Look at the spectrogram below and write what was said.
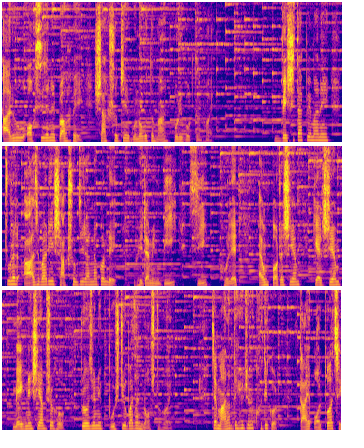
আলু ও অক্সিজেনের প্রভাবে শাকসবজির গুণগত মান পরিবর্তন হয়। বেশি তাপে মানে চুলার আঁচ বাড়িয়ে শাকসবজি রান্না করলে ভিটামিন বি, সি, ফোলেট এবং পটাশিয়াম, ক্যালসিয়াম ম্যাগনেশিয়াম সহ প্রয়োজনীয় পুষ্টি উপাদান নষ্ট হয়, যা মানব দেহের জন্য ক্ষতিকর। তাই অল্প আছে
